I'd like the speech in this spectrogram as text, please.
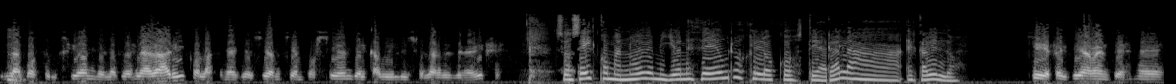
la construcción de lo que es la DARI con la financiación 100% del Cabildo Insular de Tenerife. Son 6,9 millones de euros que lo costeará la, el Cabildo. Sí, efectivamente, eh,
